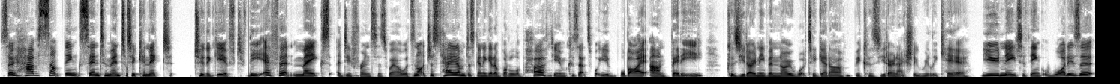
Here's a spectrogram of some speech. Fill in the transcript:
So have something sentimental to connect to the gift. The effort makes a difference as well. It's not just, hey, I'm just going to get a bottle of perfume because that's what you buy Aunt Betty because you don't even know what to get her because you don't actually really care. You need to think, what is it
